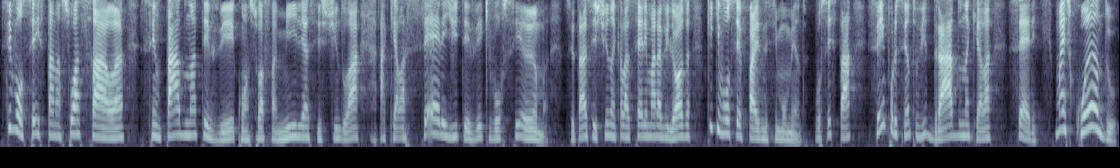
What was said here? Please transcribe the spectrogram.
Se você está na sua sala, sentado na TV com a sua família assistindo lá aquela série de TV que você ama, você está assistindo aquela série maravilhosa, o que, que você faz nesse momento? Você está 100% vidrado naquela série. Mas quando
